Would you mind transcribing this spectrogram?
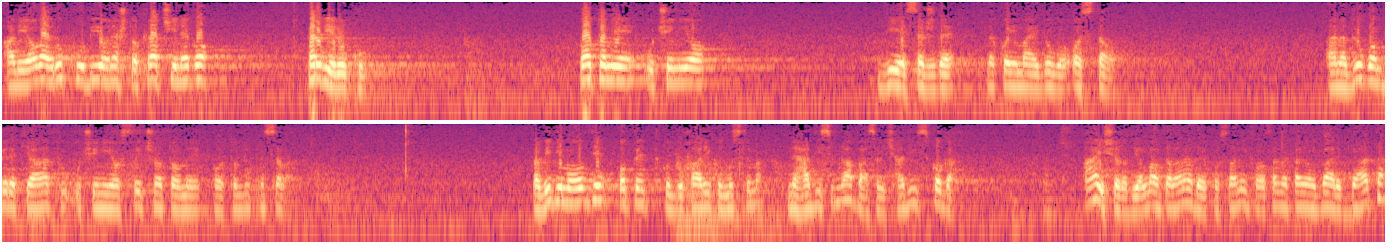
ali je ovaj ruku bio nešto kraći nego prvi ruku. Potom je učinio dvije sežde na kojima je dugo ostao. A na drugom bi rekiatu učinio slično tome, potom bi preselam. Pa vidimo ovdje, opet, kod Buhari i kod muslima, ne hadis ibn Abbas, već hadis koga? Ajše radijallahu ta'ala da je poslanik sa osam klanjao dva rekiata,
